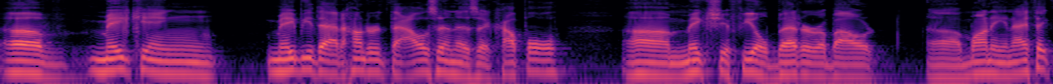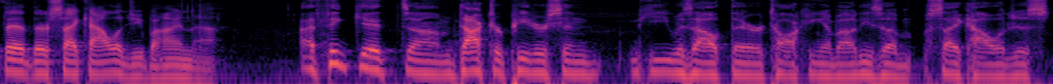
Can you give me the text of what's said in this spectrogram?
of making maybe that hundred thousand as a couple um, makes you feel better about uh, money, and I think that there's psychology behind that. I think it. Um, Dr. Peterson, he was out there talking about. He's a psychologist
